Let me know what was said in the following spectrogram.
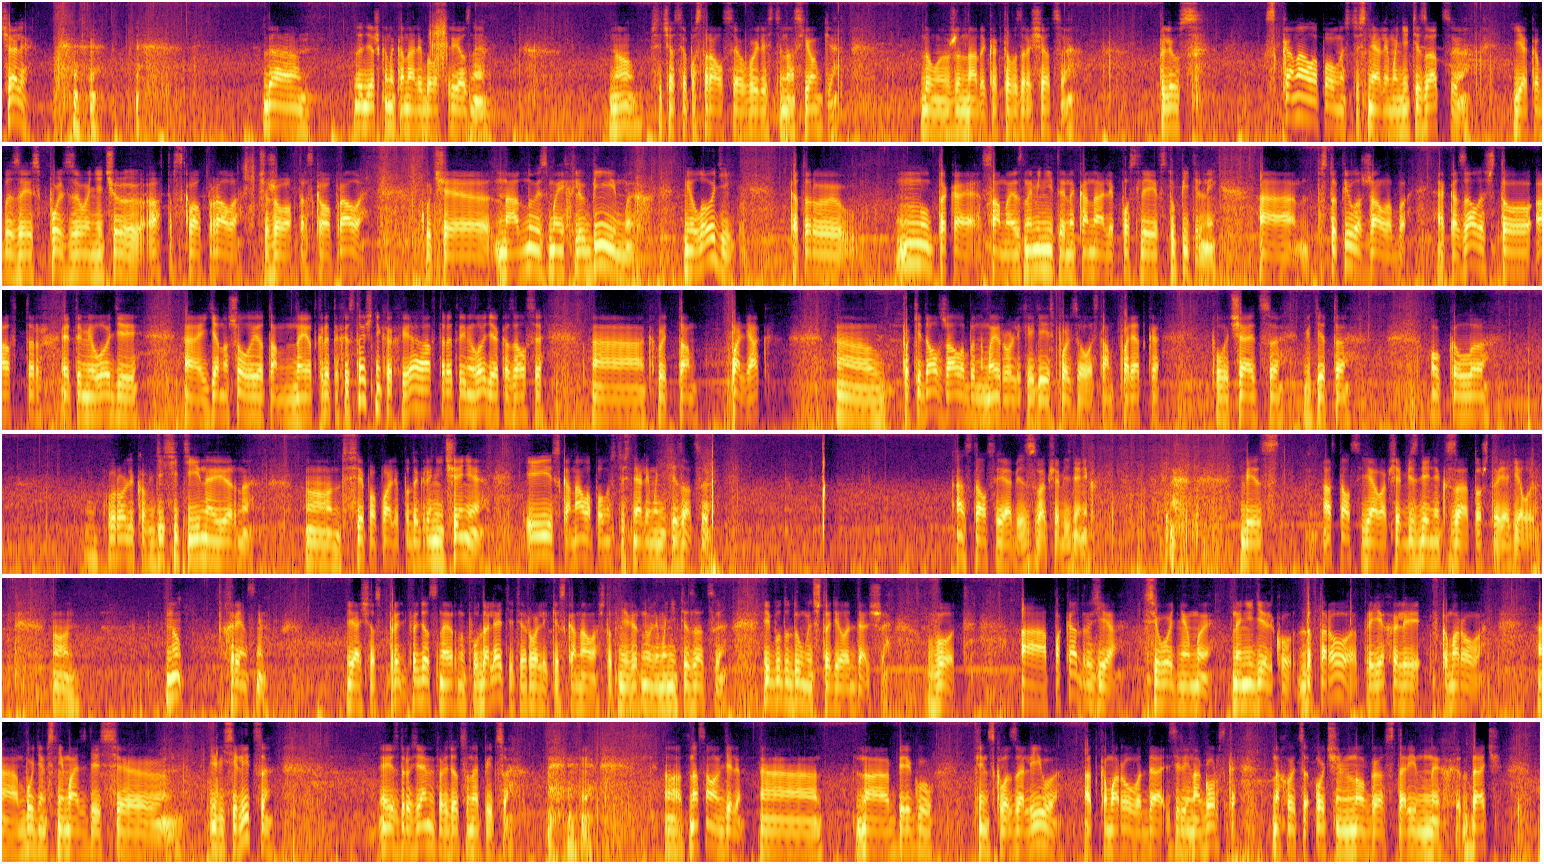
Скучали? Да, задержка на канале была серьезная. Но сейчас я постарался вылезти на съемки. Думаю, уже надо как-то возвращаться. Плюс с канала полностью сняли монетизацию, якобы за использование авторского права, чужого авторского права. Куча на одну из моих любимых мелодий, которую ну, такая самая знаменитая на канале после вступительной, а, поступила жалоба. Оказалось, что автор этой мелодии, а, я нашел ее там на открытых источниках, и автор этой мелодии оказался а, какой-то там поляк, покидал жалобы на мои ролики, где использовалось там порядка, получается, где-то около роликов 10, наверное. Все попали под ограничения и с канала полностью сняли монетизацию. Остался я без вообще без денег. Без остался я вообще без денег за то, что я делаю. Ну, хрен с ним. Я сейчас придется, наверное, поудалять эти ролики с канала, чтобы мне вернули монетизацию. И буду думать, что делать дальше. Вот. А пока, друзья, сегодня мы на недельку до второго приехали в Комарово. А, будем снимать здесь э, и веселиться. И с друзьями придется напиться. На самом деле, а, на берегу Финского залива от Комарова до Зеленогорска находится очень много старинных дач.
